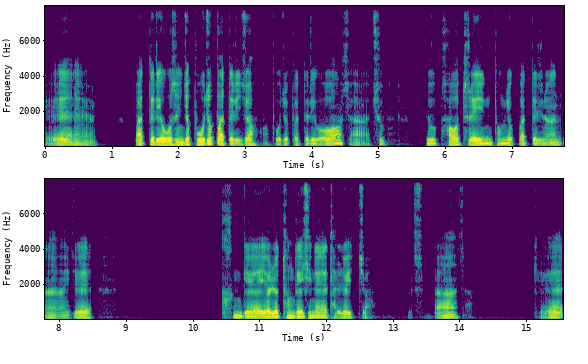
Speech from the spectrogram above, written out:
이렇게. 배터리, 이것은 이제 보조 배터리죠. 어, 보조 배터리고, 자, 주, 주 파워트레인 동력 배터리는, 어, 이제 큰 게 연료통 대신에 달려 있죠. 그렇습니다. 자, 이렇게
